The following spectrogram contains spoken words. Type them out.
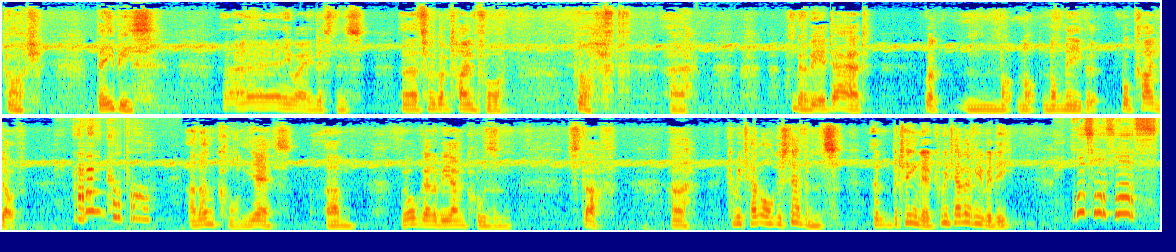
Gosh, babies. Uh, anyway, listeners, uh, that's what we've got time for. Gosh, uh, I'm going to be a dad. Well, not not not me, but well, kind of. An uncle, Paul. An uncle, yes. Um, we're all going to be uncles and stuff. Uh, can we tell August Evans and Bettina? Can we tell everybody? Yes, yes, yes.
